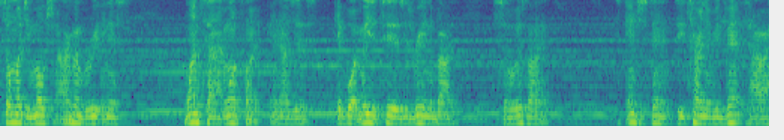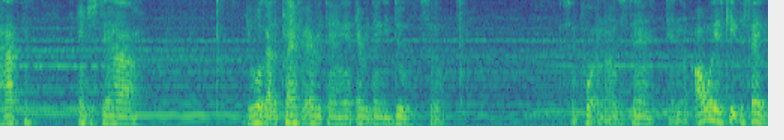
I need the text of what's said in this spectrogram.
so much emotion. I remember reading this one time, one point, and I just it brought me to tears just reading about it. So it's like it's interesting the turn of events, how it happened. Interesting how you all got a plan for everything and everything you do. So it's important to understand and uh, always keep the faith.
